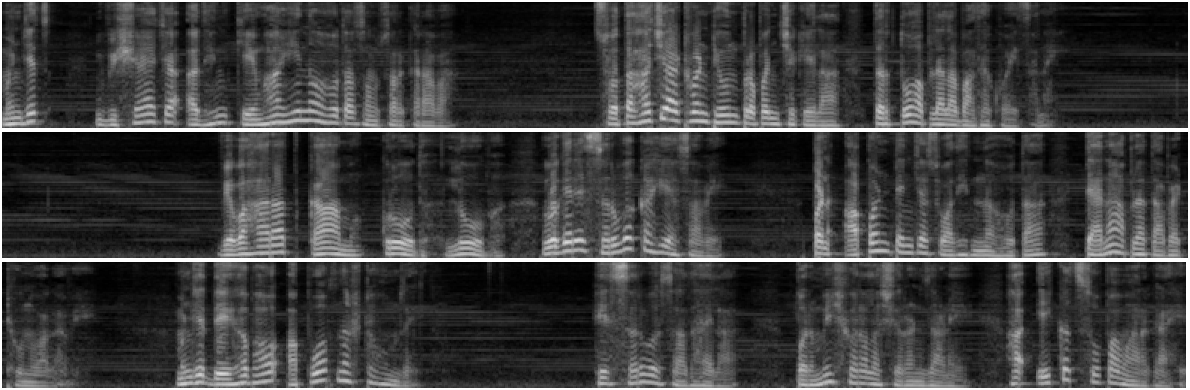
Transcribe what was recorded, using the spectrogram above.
म्हणजेच विषयाच्या अधीन केव्हाही न होता संसार करावा. स्वतःची आठवण ठेवून प्रपंच केला तर तो आपल्याला बाधक व्हायचा नाही. व्यवहारात काम क्रोध लोभ वगैरे सर्व काही असावे पण आपण त्यांच्या स्वाधीन न होता त्यांना आपल्या ताब्यात ठेवून वागावे. म्हणजे देहभाव आपोआप नष्ट होऊन जाईल. हे सर्व साधायला परमेश्वराला शरण जाणे हा एकच सोपा मार्ग आहे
